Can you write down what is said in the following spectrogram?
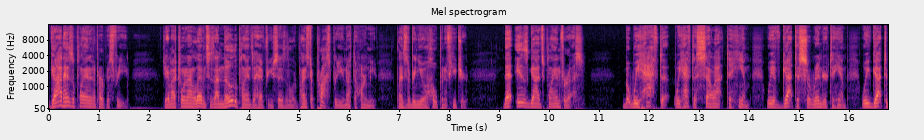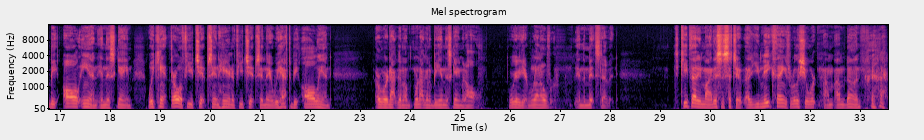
God has a plan and a purpose for you. Jeremiah 29 11 says, I know the plans I have for you, says the Lord. Plans to prosper you, not to harm you. Plans to bring you a hope and a future. That is God's plan for us. But we have to we have to sell out to him. We have got to surrender to him. We've got to be all in in this game. We can't throw a few chips in here and a few chips in there. We have to be all in or we're not going to we're not going to be in this game at all. We're going to get run over in the midst of it. To keep that in mind. This is such a, a unique thing. It's really short. I'm I'm done.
